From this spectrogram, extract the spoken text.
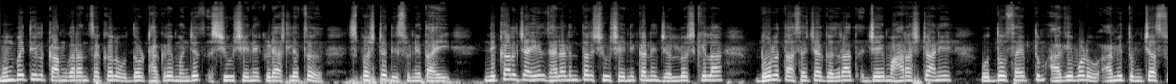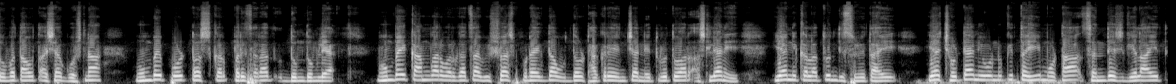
मुंबईतील कामगारांचा कल उद्धव ठाकरे म्हणजेच शिवसेनेकडे असल्याचं स्पष्ट दिसून येत आहे. निकाल जाहीर झाल्यानंतर शिवसैनिकांनी जल्लोष केला. ढोल तासाच्या गजरात जय महाराष्ट्र आणि उद्धव साहेब तुम आगे बढो आम्ही तुमच्यासोबत आहोत अशा घोषणा मुंबई पोर्ट ट्रस्ट परिसरात दुमदुमल्या. मुंबई कामगार वर्गाचा विश्वास पुन्हा एकदा उद्धव ठाकरे यांच्या नेतृत्वावर असल्याने या निकालातून दिसून येत आहे. या छोट्या निवडणुकीतही मोठा संदेश गेला आहेत.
